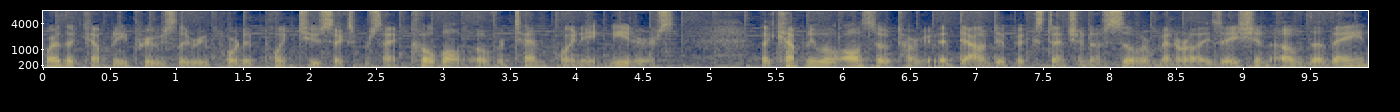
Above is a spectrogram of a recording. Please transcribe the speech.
where the company previously reported 0.26% cobalt over 10.8 meters. The company will also target a down dip extension of silver mineralization of the vein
